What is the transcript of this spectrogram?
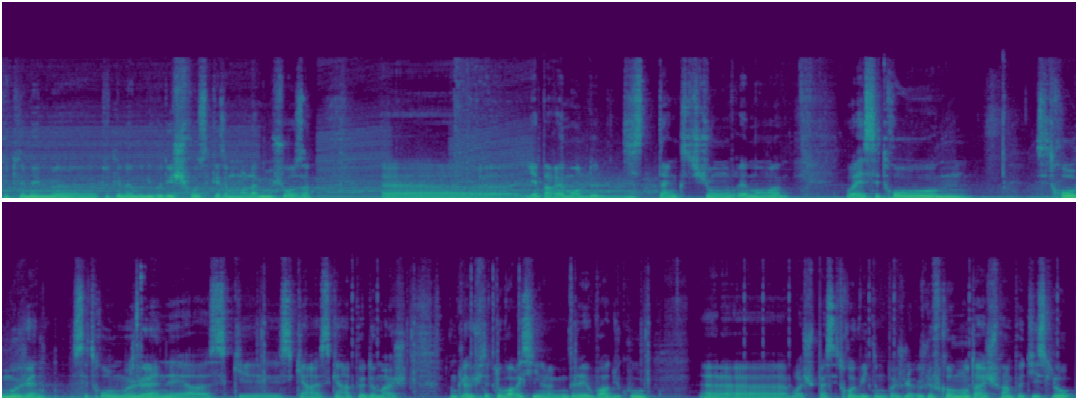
toutes les mêmes, euh, toutes les mêmes au niveau des chevaux, c'est quasiment la même chose. Il euh, n'y a pas vraiment de distinction, vraiment. Euh, ouais, c'est trop, c'est trop homogène. C'est trop homogène et ce, qui est, ce, qui est, ce qui est un peu dommage. Donc là, je vais peut-être le voir ici. Vous allez voir du coup. Euh, je suis passé trop vite, donc je le, ferai au montage. Je ferai un petit slow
